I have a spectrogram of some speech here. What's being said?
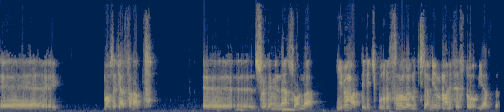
e, muhafazakar sanat e, söyleminden sonra 20 maddelik bunun sınırlarını çizen bir manifesto yazdı.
